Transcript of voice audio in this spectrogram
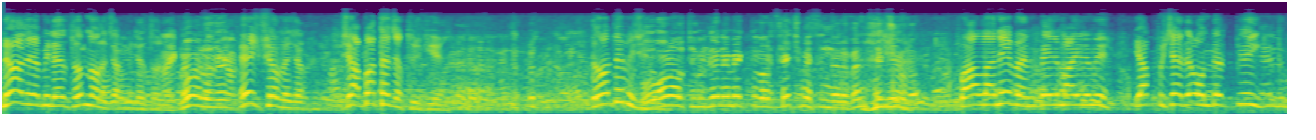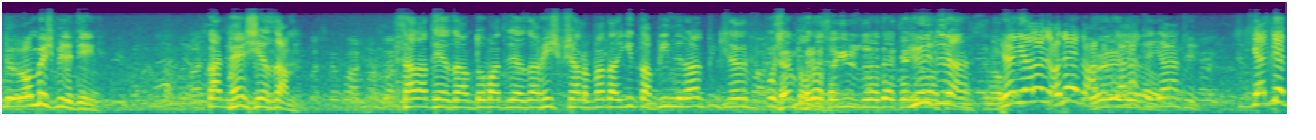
Ne alacak millet sonu ne olacak millet sonu? Ne olacak? Hiçbir şey olmayacak. Şey batacak Türkiye. Doğru O şimdi? 16 milyon emekli var seçmesinler efendim seçiyorlar. Vallahi ne ben benim ailemi yapmışlar 14 bile 15 bile değil. Kardeşim her şeye zam. Salataya zam, domatese zam, hiçbir şey alamam. Pazara git bak bin lira al, iki tane poşet Sen doldur. pırasa 100 lira derken 100 yalan lira. söylemişsin abi. Ya yalan, o ne? Adam, Öyle yalan söylüyor, abi. yalan söylüyor. Siz Gel gel,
